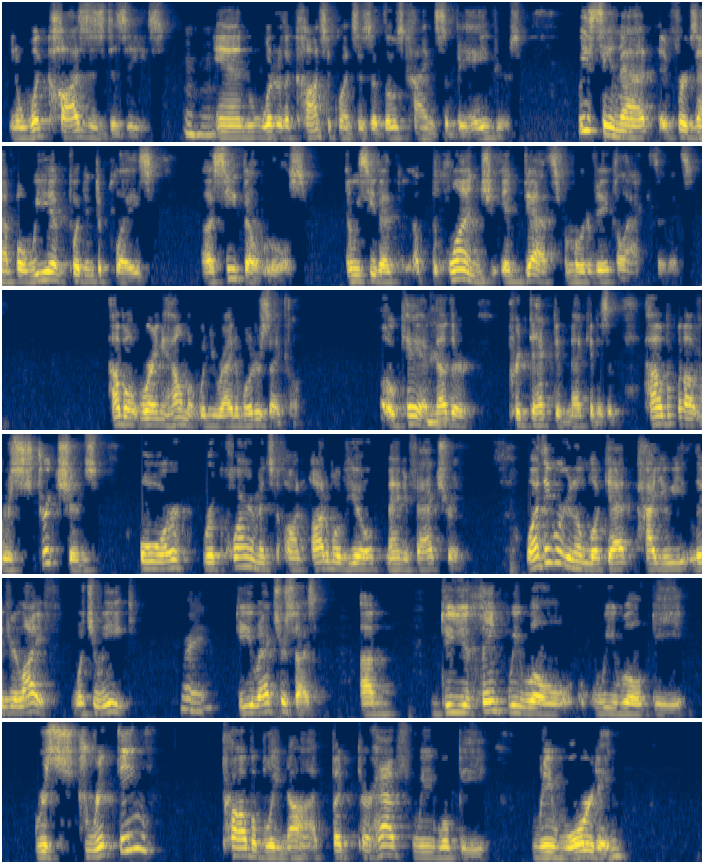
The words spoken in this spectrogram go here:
You know, what causes disease mm-hmm. and what are the consequences of those kinds of behaviors? We've seen that, for example, we have put into place uh, seatbelt rules, and we see that a plunge in deaths from motor vehicle accidents. How about wearing a helmet when you ride a motorcycle? Okay, mm-hmm. another protective mechanism. How about restrictions or requirements on automobile manufacturing? Well, I think we're going to look at how you eat, live your life, what you eat. Right. Do you exercise? Um, do you think we will we will be restricting? Probably not, but perhaps we will be rewarding,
